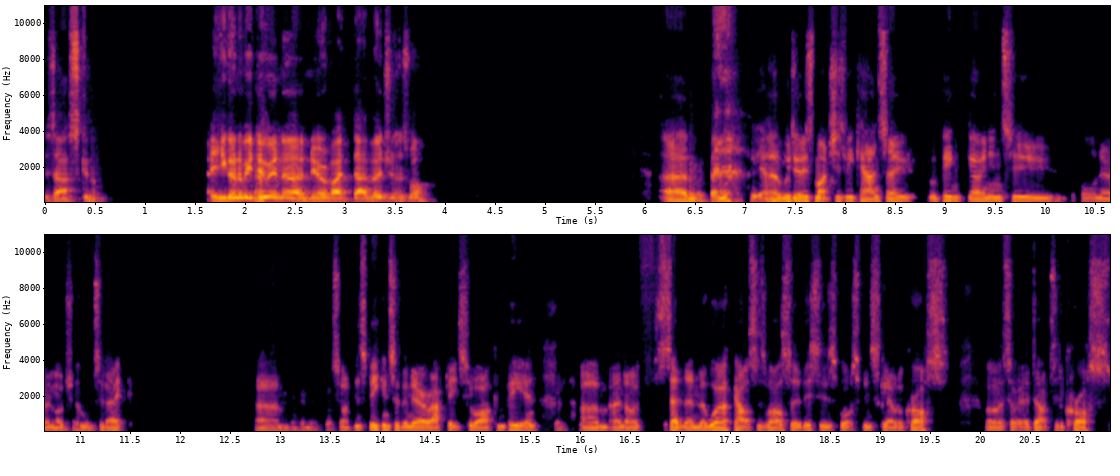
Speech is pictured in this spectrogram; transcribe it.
is asking them. Are you going to be doing uh, neurodivergent as well? Um, yeah, we do as much as we can. So we've been going into more neurological today. Um, so I've been speaking to the neuro athletes who are competing, um, and I've sent them the workouts as well. So this is what's been scaled across, uh, sorry, adapted across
